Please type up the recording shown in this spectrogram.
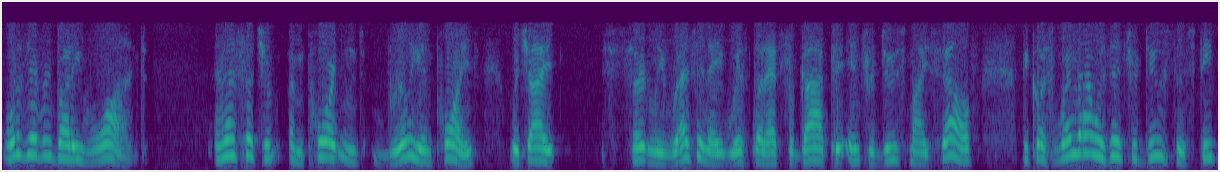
"What does everybody want?" And that's such an important, brilliant point, which I certainly resonate with, but I forgot to introduce myself because when that was introduced and speak,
